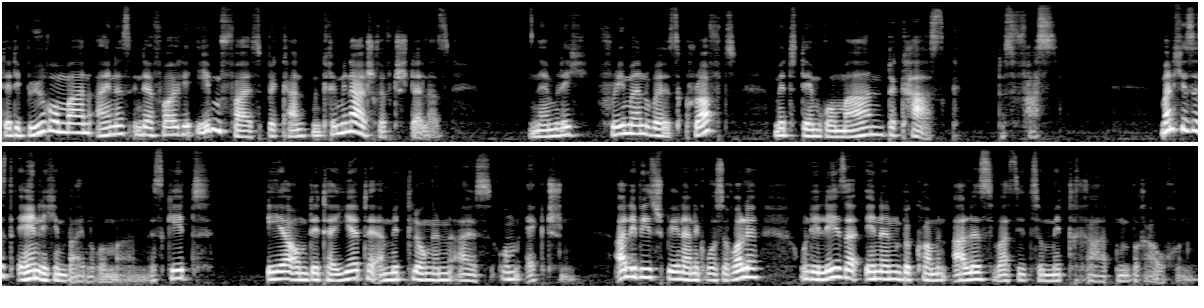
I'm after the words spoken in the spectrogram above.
der Debütroman eines in der Folge ebenfalls bekannten Kriminalschriftstellers, nämlich Freeman Wells Crofts mit dem Roman The Cask, das Fass. Manches ist ähnlich in beiden Romanen. Es geht eher um detaillierte Ermittlungen als um Action. Alibis spielen eine große Rolle und die LeserInnen bekommen alles, was sie zum Mitraten brauchen.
